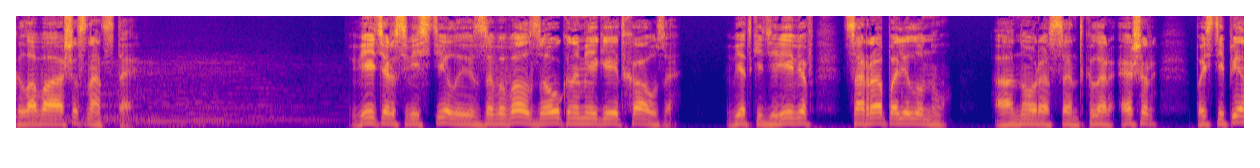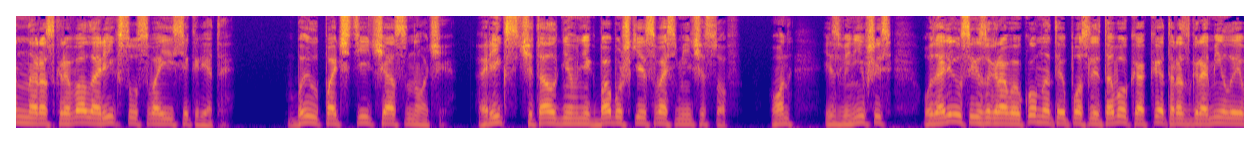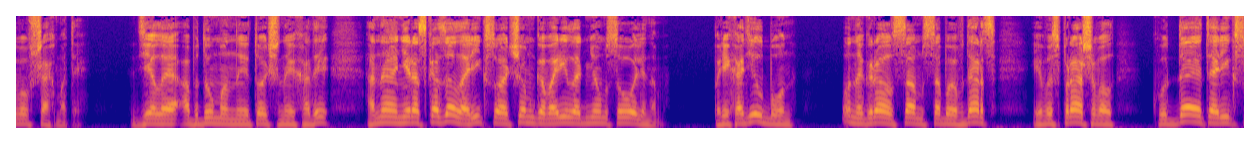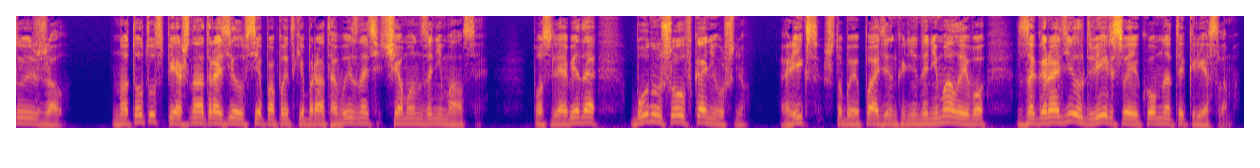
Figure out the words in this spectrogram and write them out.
Глава 16 Ветер свистел и завывал за окнами гейтхауза. Ветки деревьев царапали луну, а Нора Сент-Клэр-Эшер постепенно раскрывала Риксу свои секреты. Был почти час ночи. Рикс читал дневник бабушки с восьми часов. Он, извинившись, удалился из игровой комнаты после того, как Кэт разгромила его в шахматы. Делая обдуманные точные ходы, она не рассказала Риксу, о чем говорила днем с Уоллином. Приходил Бун. Он играл сам с собой в дартс и выспрашивал, куда это Рикс уезжал. Но тот успешно отразил все попытки брата вызнать, чем он занимался. После обеда Бун ушел в конюшню. Рикс, чтобы Паддинг не донимала его, загородил дверь своей комнаты креслом.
